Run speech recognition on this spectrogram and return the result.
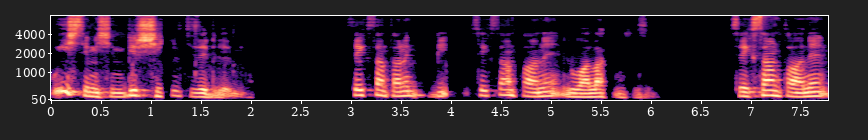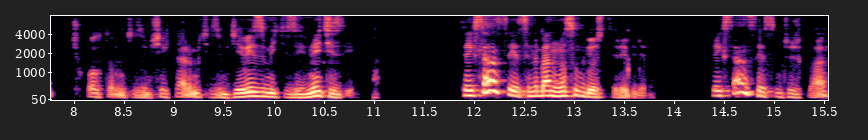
bu işlem için bir şekil çizebilir miyim? 80 tane 80 tane yuvarlak mı çizeyim? 80 tane çikolata mı çizeyim, şeker mi çizeyim, ceviz mi çizeyim, ne çizeyim? 80 sayısını ben nasıl gösterebilirim? 80 sayısını çocuklar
